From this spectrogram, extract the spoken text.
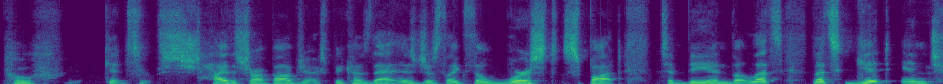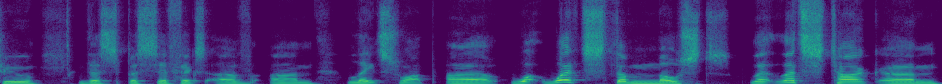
poof, get to hide the sharp objects because that is just like the worst spot to be in. But let's let's get into the specifics of um late swap. Uh what what's the most let, let's talk um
